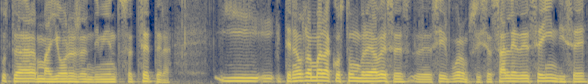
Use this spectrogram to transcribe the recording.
pues te da mayores rendimientos, etcétera. Y, tenemos la mala costumbre a veces de decir, bueno, pues si se sale de ese índice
